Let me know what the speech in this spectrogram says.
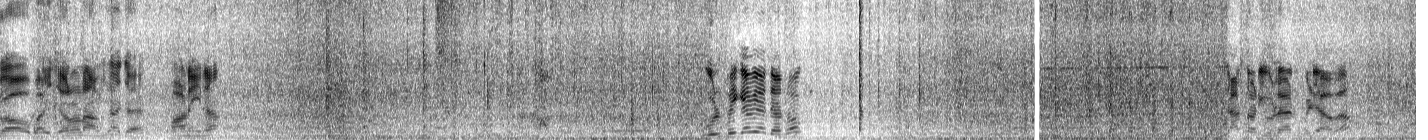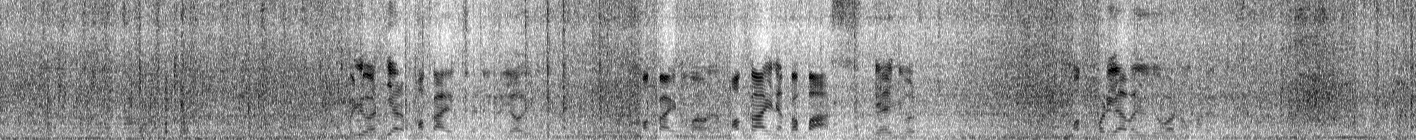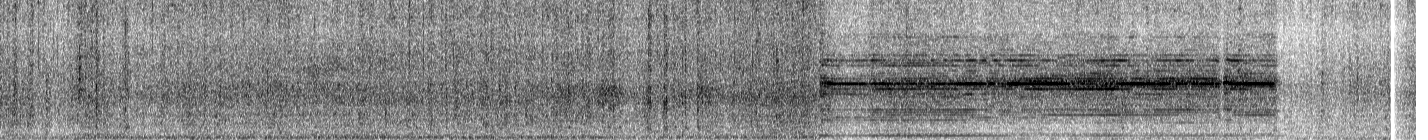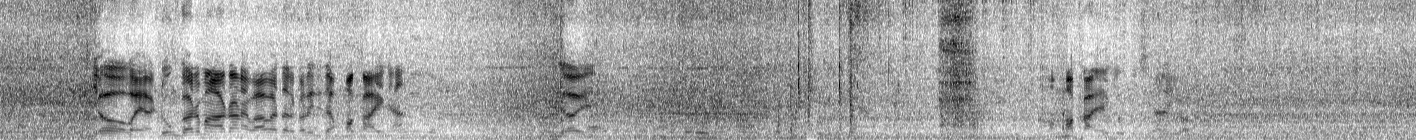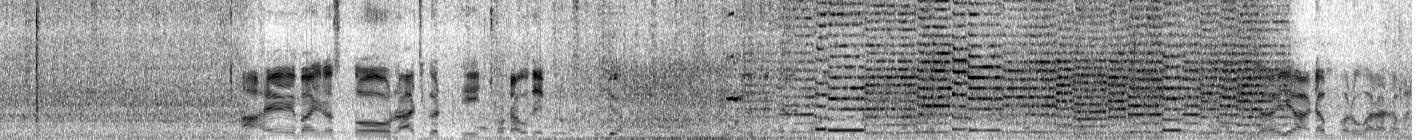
ગાઓ ભાઈ ઝરણા આવ્યા જાય પાણીના. ગુલ્ફી કેવી હતી અશોક? ચાતડી લેન પડ્યા હવે. પેલું અત્યારે મકાઈ છે ને એવી મકાઈનું આવે મકાઈ ને કપાસ. તે જ વસ્તુ. મગફળી આ બધું જોવા ન મળે જો ભાઈ આ ડુંગરમાં અટાણે વાવેતર કરી દીધા મકાઈના. આ મકાઈ હા, હે ભાઈ, રસ્તો રાજગઢથી છોટા ઉદયપુર ડમ્ફર વાળા તમે.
